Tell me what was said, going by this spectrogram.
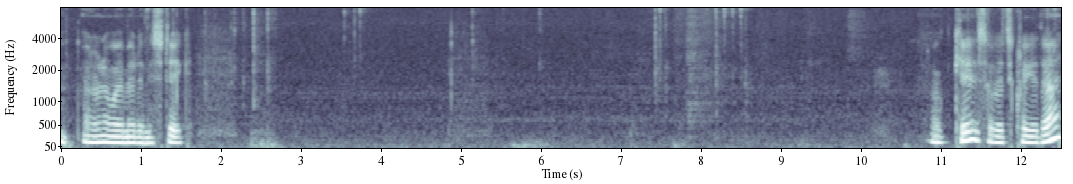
I don't know why I made a mistake okay so let's clear that.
